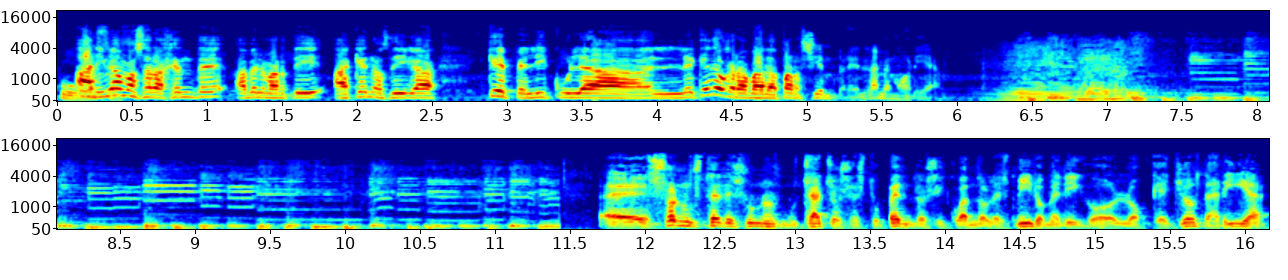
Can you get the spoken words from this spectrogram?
Jugosas. Animamos a la gente, Abel Martí, a que nos diga qué película le quedó grabada para siempre en la memoria. Eh, son ustedes unos muchachos estupendos y cuando les miro me digo lo que yo daría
